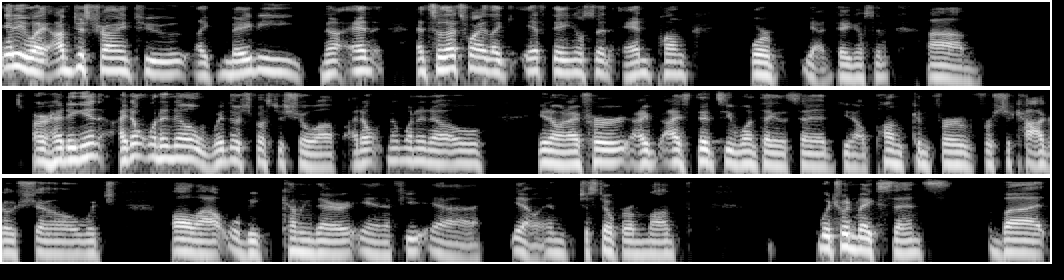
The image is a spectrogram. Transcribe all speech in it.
anyway, I'm just trying to like maybe not, and and so that's why like if Danielson and Punk or yeah Danielson um, are heading in, I don't want to know when they're supposed to show up. I don't want to know, you know. And I've heard I I did see one thing that said you know Punk confirmed for Chicago show, which All Out will be coming there in a few uh, you know in just over a month, which would make sense. But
